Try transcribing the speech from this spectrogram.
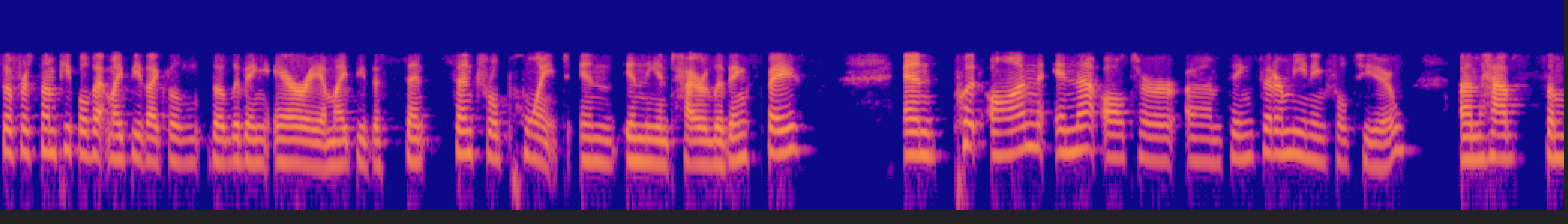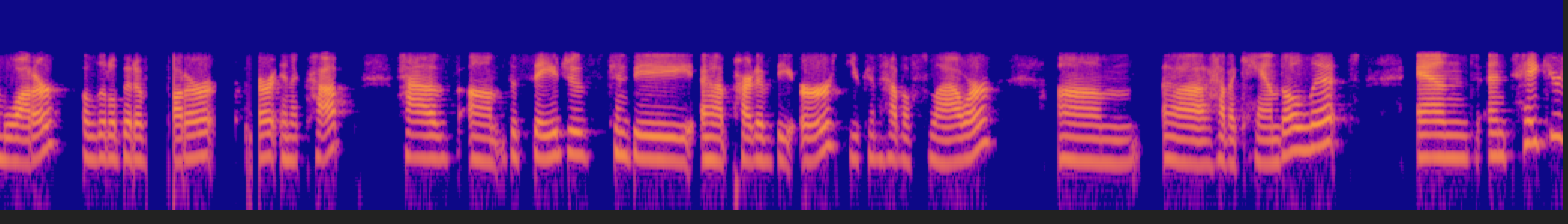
So for some people, that might be like the the living area, might be the cent- central point in in the entire living space, and put on in that altar um, things that are meaningful to you. Um, have some water, a little bit of water in a cup. Have um, the sages can be uh, part of the earth. You can have a flower. Um, uh, have a candle lit, and and take your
